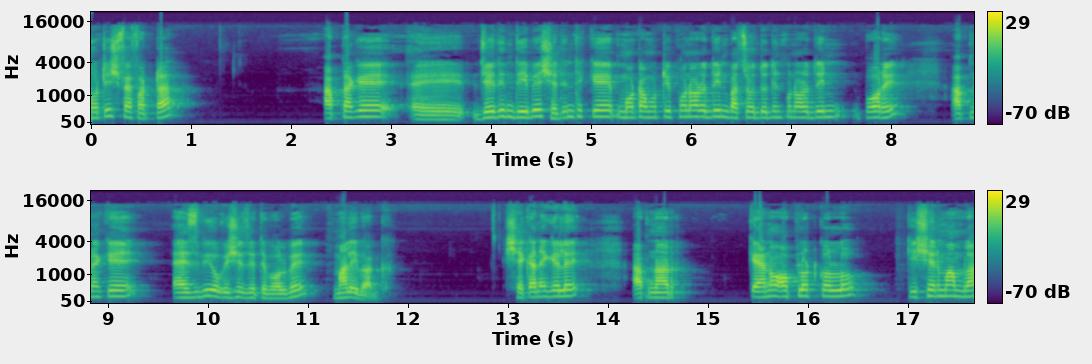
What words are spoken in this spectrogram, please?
নোটিশ পেপারটা আপনাকে যেদিন দিবে সেদিন থেকে মোটামুটি পনেরো দিন বা চোদ্দ দিন, পনেরো দিন পরে আপনাকে এসবি অফিসে যেতে বলবে মালিবাগ। সেখানে গেলে আপনার কেন আপলোড করল, কিসের মামলা,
